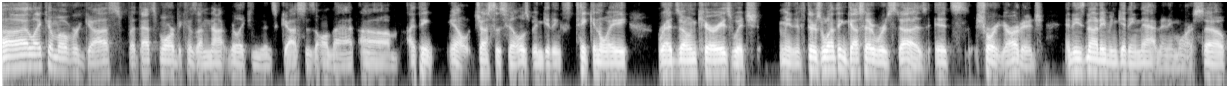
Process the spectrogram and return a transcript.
Uh, I like him over Gus, but that's more because I'm not really convinced Gus is all that. Um, I think you know Justice Hill has been getting taken away red zone carries, which I mean, if there's one thing Gus Edwards does, it's short yardage, and he's not even getting that anymore. So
